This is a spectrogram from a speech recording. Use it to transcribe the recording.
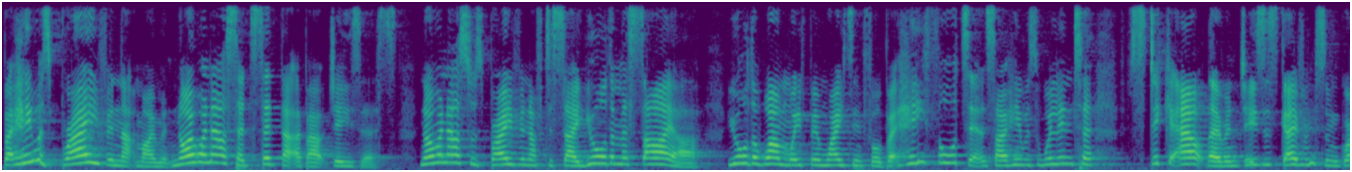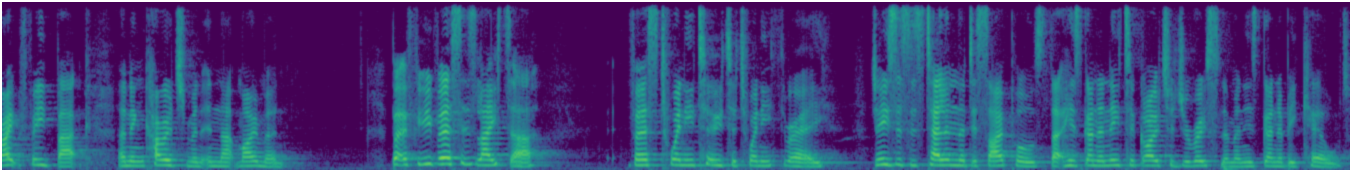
But he was brave in that moment. No one else had said that about Jesus. No one else was brave enough to say, You're the Messiah. You're the one we've been waiting for. But he thought it, and so he was willing to stick it out there. And Jesus gave him some great feedback and encouragement in that moment. But a few verses later, verse 22 to 23, Jesus is telling the disciples that he's going to need to go to Jerusalem and he's going to be killed.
